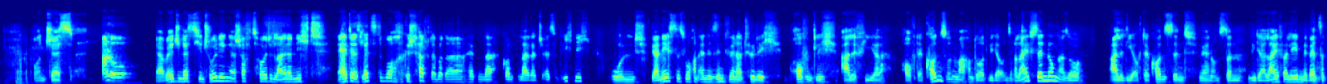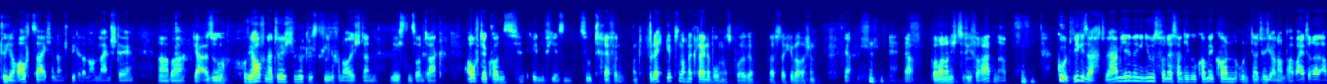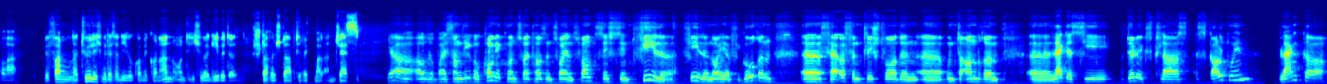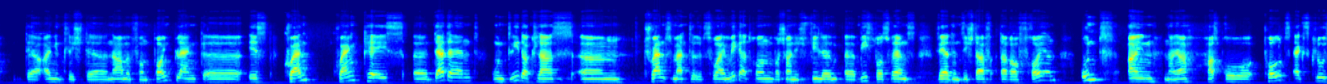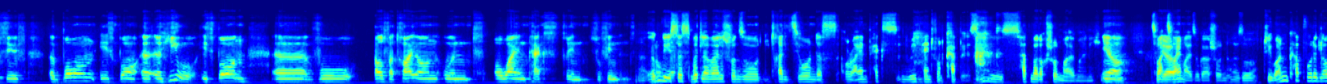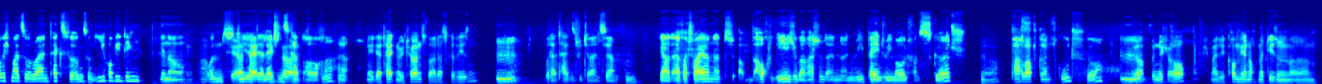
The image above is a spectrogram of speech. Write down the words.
Und Jess. Hallo. Ja, Rachel lässt sich entschuldigen, er schafft es heute leider nicht. Er hätte es letzte Woche geschafft, aber da hätten, konnten leider Jess und ich nicht. Und ja, nächstes Wochenende sind wir natürlich hoffentlich alle vier auf der Cons und machen dort wieder unsere Live-Sendung. Also alle, die auf der Cons sind, werden uns dann wieder live erleben. Wir werden es natürlich auch aufzeichnen und später dann online stellen. Aber ja, also wir hoffen natürlich, möglichst viele von euch dann nächsten Sonntag auf der Cons in Viersen zu treffen. Und vielleicht gibt es noch eine kleine Bonusfolge. Lasst euch überraschen. Ja. ja, wollen wir noch nicht zu viel verraten. Aber Gut, wie gesagt, wir haben jede Menge News von der San Diego Comic Con und natürlich auch noch ein paar weitere, aber wir fangen natürlich mit der San Diego Comic Con an und ich übergebe den Staffelstab direkt mal an Jess. Ja, also bei San Diego Comic Con 2022 sind viele, viele neue Figuren äh, veröffentlicht worden, äh, unter anderem äh, Legacy Deluxe Class Skullgwin, Blanker, der eigentlich der Name von Point Blank äh, ist, Crank, Crankcase, äh, Dead End und Leader Class ähm, Transmetal 2 Megatron. Wahrscheinlich viele äh, Beast Wars Fans werden sich da, darauf freuen. Und ein, naja, Hasbro Pulse Exclusive A Born is Born, äh, A Hero is Born, äh, wo Alpha Trion und Orion Packs drin zu finden. Ja, irgendwie ist das mittlerweile schon so die Tradition, dass Orion Packs ein Repaint von Cup ist. Das hatten wir doch schon mal, meine ich. Ja. Zwei, ja. Zweimal sogar schon. Also G1 Cup wurde, glaube ich, mal zu Orion Packs für irgendein so E-Hobby-Ding. Genau. Und, und der, die, der Legends Returns. Cup auch, ne? Ja. Nee, der Titan Returns war das gewesen. Mhm. Oder Titans Returns, ja. Hm. Ja, und Alpha Trion hat auch wenig überraschend ein, ein Repaint, Remold von Scourge ja, passt aber ganz gut, ja. Mhm. Ja, finde ich auch. Ich meine, sie kommen hier noch mit diesem, ähm,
